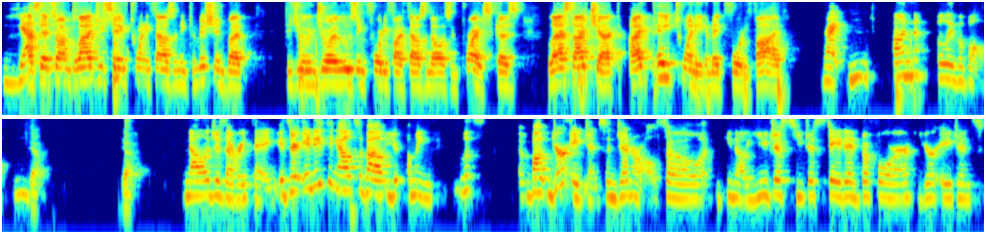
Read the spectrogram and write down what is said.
Yeah. I said, so I'm glad you saved 20000 in commission, but did you enjoy losing $45,000 in price? Because last I checked, I'd pay 20 to make 45. Right. Unbelievable. Yeah. Yeah. Knowledge is everything. Is there anything else about you? I mean, let's about your agents in general. So you know you just you just stated before your agents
